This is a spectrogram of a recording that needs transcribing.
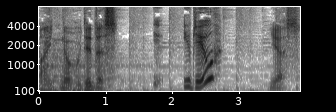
I know who did this. You do? Yes.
